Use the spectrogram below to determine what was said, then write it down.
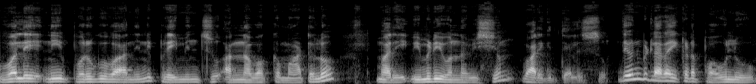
వలె నీ పొరుగువానిని ప్రేమించు అన్న ఒక్క మాటలో మరి విమిడి ఉన్న విషయం వారికి తెలుసు. దేవుని బిడ్డారా ఇక్కడ పౌలు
